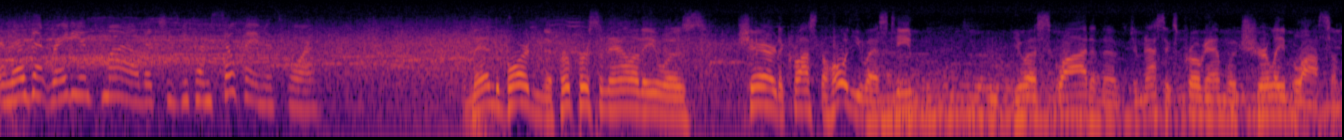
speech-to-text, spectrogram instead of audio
And there's that radiant smile that she's become so famous for. Amanda Borden, if her personality was shared across the whole U.S. team, U.S. squad and the gymnastics program would surely blossom.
